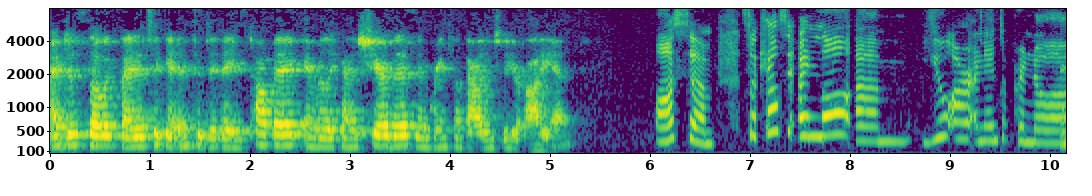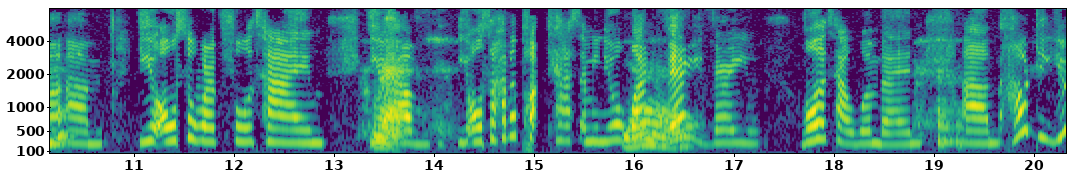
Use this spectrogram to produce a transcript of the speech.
I'm just so excited to get into today's topic and really kind of share this and bring some value to your audience. Awesome. So Kelsey, I know um, you are an entrepreneur. Mm-hmm. Um, you also work full time. You have you also have a podcast. I mean, you're yes. one very very volatile woman. Um, how do you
